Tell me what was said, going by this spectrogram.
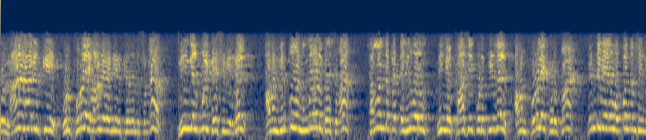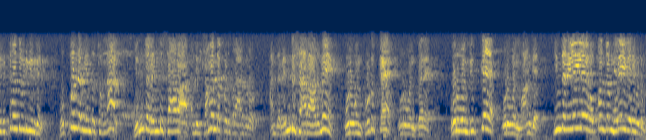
ஒரு நாளனாவிற்கு ஒரு பொருளை வாங்க வேண்டியிருக்கிறது என்று சொன்னால் நீங்கள் போய் பேசுவீர்கள். அவன் விருப்பவன் உங்களோடு பேசுவான். சம்பந்தப்பட்ட இருவரும் நீங்கள் காசை கொடுப்பீர்கள் அவன் பொருளை கொடுப்பான். ரெண்டு பேரும் ஒப்பந்தம் செய்து விட்டு வந்து விடுவீர்கள். ஒப்பந்தம் என்று சொன்னால் எந்த ரெண்டு சாரார் அதில் சம்பந்தப்படுகிறார்களோ அந்த ரெண்டு சாராருமே ஒருவன் கொடுக்க ஒருவன் பெற. ஒருவன் விற்க ஒருவன் வாங்க. இந்த நிலையிலே ஒப்பந்தம் நிறைவேறிவிடும்.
